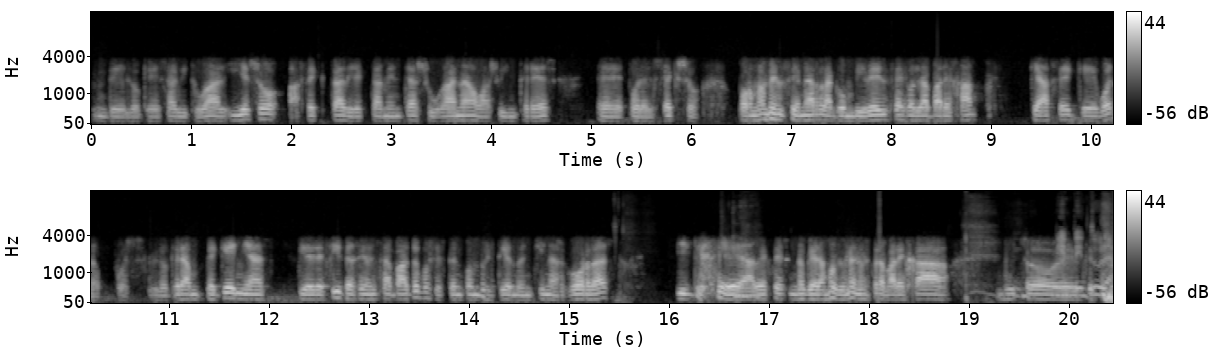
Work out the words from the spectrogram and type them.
de lo que es habitual y eso afecta directamente a su gana o a su interés eh, por el sexo, por no mencionar la convivencia con la pareja que hace que, bueno, pues lo que eran pequeñas piedrecitas en el zapato pues se estén convirtiendo en chinas gordas y que a veces no queramos ver a nuestra pareja mucho en pintura.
